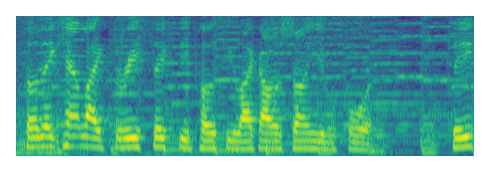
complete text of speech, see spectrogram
so they can't like 360 post you like I was showing you before. See?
